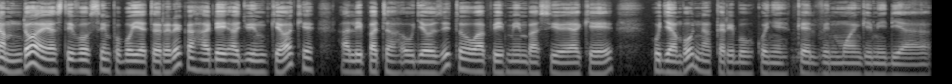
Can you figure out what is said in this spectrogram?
Naam, ndoa ya Steve Simple yaterereka hadi hajui mke wake alipata ujauzito wapi, mimba siyo yake. Hujambo na karibu kwenye Kelvin Mwangi Media.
